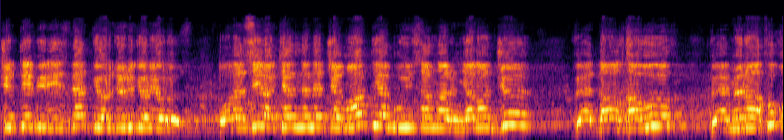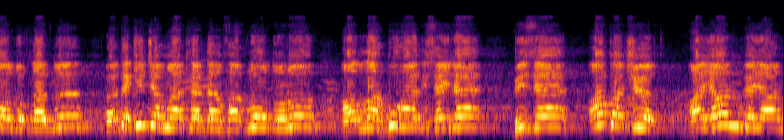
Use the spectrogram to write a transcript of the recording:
ciddi bir hizmet gördüğünü görüyoruz. Dolayısıyla kendine cemaat diyen bu insanların yalancı ve dal kavuk ve münafık olduklarını, öteki cemaatlerden farklı olduğunu Allah bu hadiseyle bize apaçık, ayan beyan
